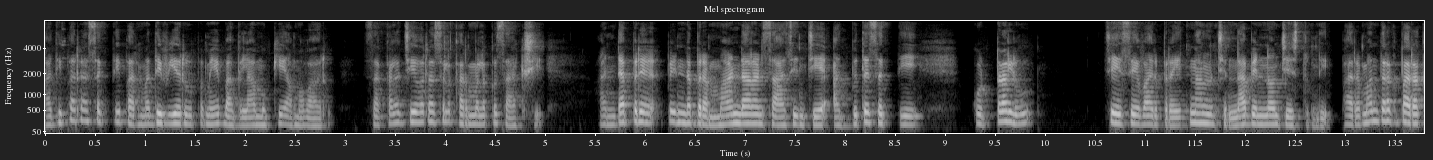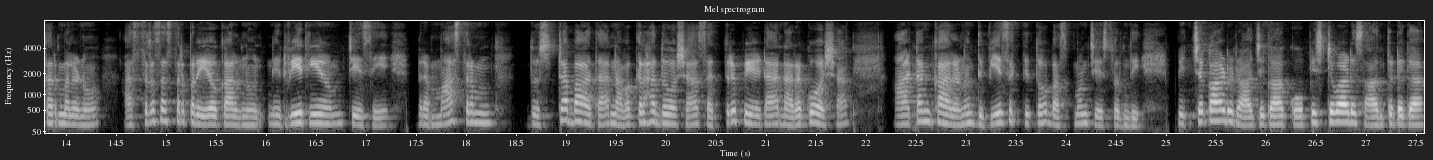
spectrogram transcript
ఆదిపరాశక్తి పరమదివ్య రూపమే బగలాముఖి అమ్మవారు. సకల జీవరాశుల కర్మలకు సాక్షి. అండప్ర- పిండ బ్రహ్మాండాలను శాసించే అద్భుత శక్తి కుట్రలు చేసే వారి ప్రయత్నాలను చిన్నాభిన్నం చేస్తుంది. పరమంతర పరకర్మలను అస్త్రశస్త్ర ప్రయోగాలను నిర్వీర్యం చేసే బ్రహ్మాస్త్రం దుష్టబాధ నవగ్రహ దోష శత్రుపీడ నరఘోష ఆటంకాలను దివ్యశక్తితో భస్మం చేస్తుంది. పిచ్చగాడు రాజుగా కోపిష్టివాడు శాంతుడిగా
